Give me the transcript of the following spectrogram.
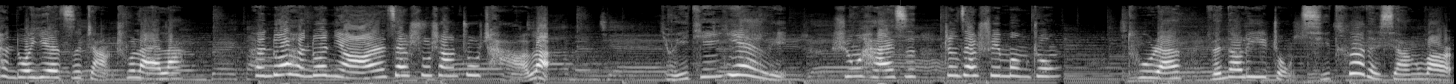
很多叶子长出来了，很多很多鸟儿在树上筑巢了。有一天夜里，熊孩子正在睡梦中，突然闻到了一种奇特的香味儿，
